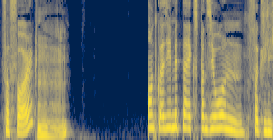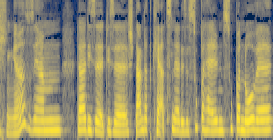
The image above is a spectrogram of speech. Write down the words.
verfolgt und quasi mit der Expansion verglichen. Ja? Also sie haben da diese, diese Standardkerzen, ja, diese superhellen Supernovae,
